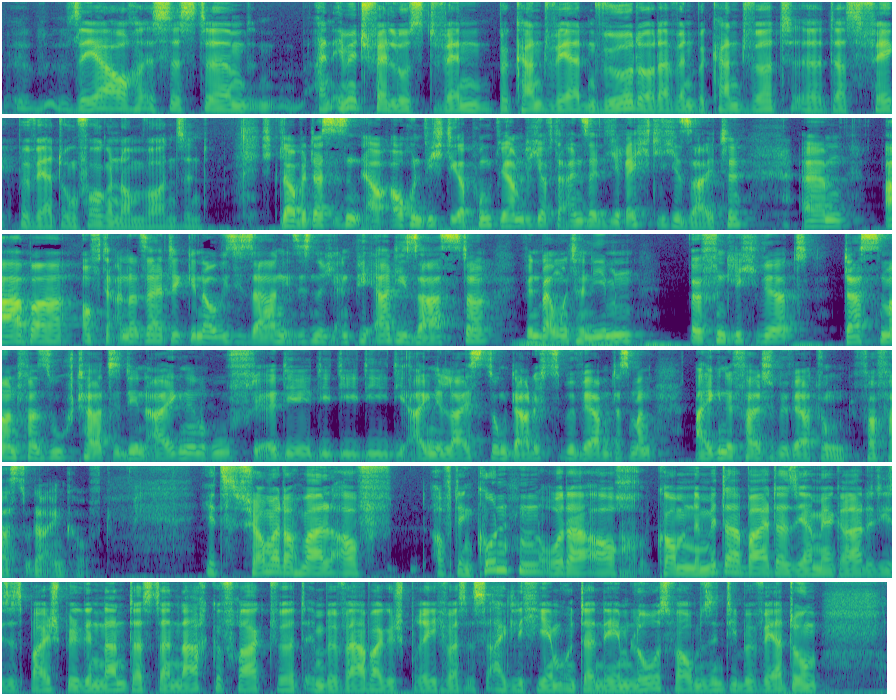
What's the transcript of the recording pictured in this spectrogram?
sehe auch, es ist ähm, ein Imageverlust, wenn bekannt werden würde oder wenn bekannt wird, äh, dass Fake-Bewertungen vorgenommen worden sind. Ich glaube, das ist ein, auch ein wichtiger Punkt. Wir haben natürlich auf der einen Seite die rechtliche Seite, ähm, aber auf der anderen Seite, genau wie Sie sagen, es ist natürlich ein PR-Desaster, wenn beim Unternehmen öffentlich wird, dass man versucht hat, den eigenen Ruf, äh, die, die, die, die, die eigene Leistung dadurch zu bewerben, dass man eigene falsche Bewertungen verfasst oder einkauft. Jetzt schauen wir doch mal auf, auf den Kunden oder auch kommende Mitarbeiter. Sie haben ja gerade dieses Beispiel genannt, dass dann nachgefragt wird im Bewerbergespräch, was ist eigentlich hier im Unternehmen los? Warum sind die Bewertungen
